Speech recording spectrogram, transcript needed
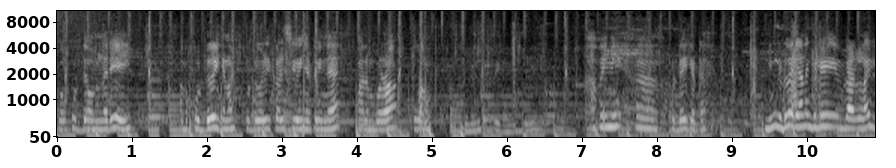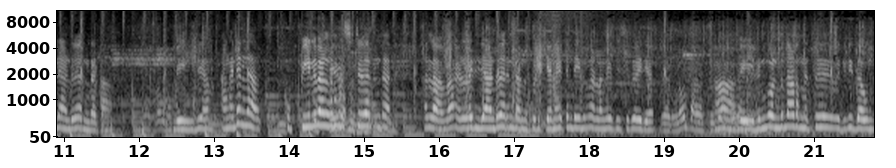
ഇപ്പോൾ ഫുഡ് ഒന്നരയായി. അപ്പോൾ ഫുഡ് കഴിക്കണം. ഫുഡ് കഴി കഴിച്ച് കഴിഞ്ഞിട്ട് പിന്നെ മലമ്പുഴ പോകണം അപ്പോൾ ഇനി ഫുഡ് കഴിക്കട്ടെ. ഇനി ഇങ്ങോട്ട് വരികയാണെങ്കിൽ വെള്ളം ഇല്ലാണ്ട് വരണ്ട വെയിൽ അങ്ങനെയല്ല. കുപ്പിയിൽ വെള്ളം കുടിച്ചിട്ട് വരണ്ട. അല്ല വെള്ളം ഇല്ലാണ്ട് വരണ്ടെന്ന് കുടിക്കാനായിട്ട് എന്തെങ്കിലും വെള്ളം കഴിപ്പിച്ചിട്ട് വരിക. ആ വെയിലും കൊണ്ട് നടന്നിട്ട് ഒരു വിധാവും.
